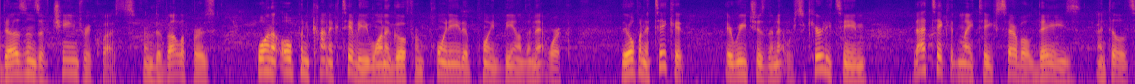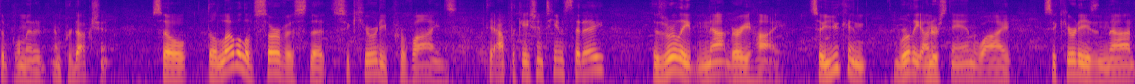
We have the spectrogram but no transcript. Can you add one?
dozens of change requests from developers who want to open connectivity, want to go from point A to point B on the network. They open a ticket, it reaches the network security team. That ticket might take several days until it's implemented in production. So the level of service that security provides to application teams today is really not very high. So you can really understand why security is not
